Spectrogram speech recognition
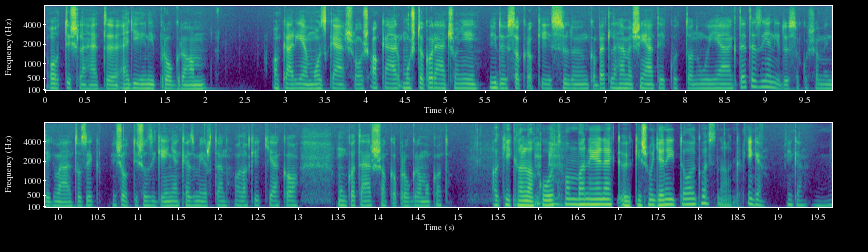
ott is lehet egyéni program, akár ilyen mozgásos, akár most a karácsonyi időszakra készülünk, a betlehemes játékot tanulják, tehát ez ilyen időszakosan mindig változik, és ott is az igényekhez mérten alakítják a munkatársak a programokat. Akik a lakóotthonban élnek, ők is ugyanígy dolgoznak? Igen. Igen. Uh-huh.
